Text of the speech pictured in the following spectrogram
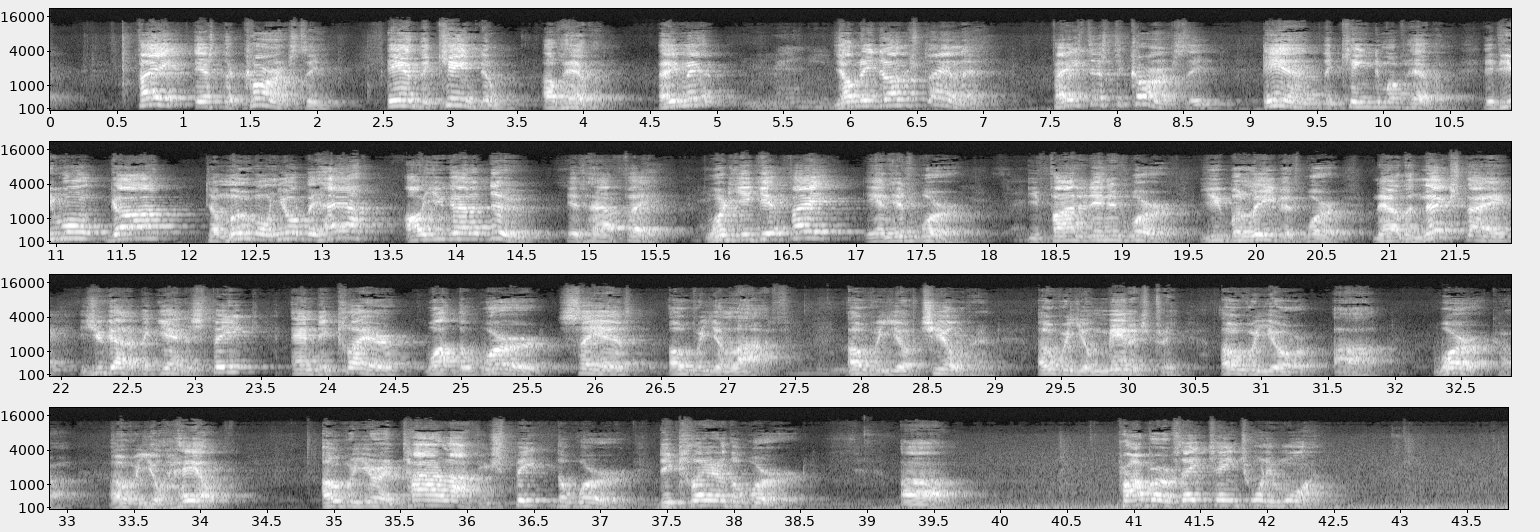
Faith is the currency in the kingdom of heaven. Amen? Amen. Y'all need to understand that. Faith is the currency in the kingdom of heaven. If you want God to move on your behalf, all you got to do is have faith. Where do you get faith? In His Word. You find it in His Word. You believe His Word. Now, the next thing is you got to begin to speak and declare what the Word says over your life, over your children, over your ministry, over your uh, work, uh, over your health, over your entire life. You speak the Word, declare the Word. Uh, Proverbs 18 21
